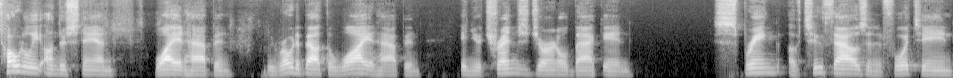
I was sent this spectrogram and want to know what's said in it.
totally understand why it happened. We wrote about the why it happened in your Trends Journal back in spring of 2014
